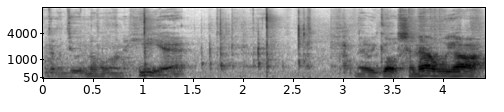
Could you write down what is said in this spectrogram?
I'm going to do another one here. There we go. So now we are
